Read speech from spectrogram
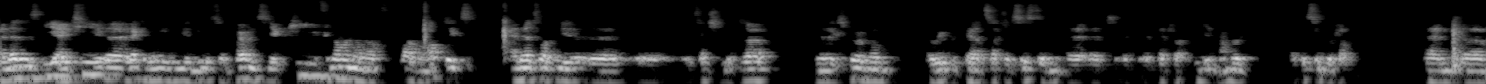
and that is EIT, uh, electromagnetically induced transparency, a key phenomenon of quantum optics, and that's what we uh, essentially observed in an experiment where we prepared such a system at, at Petra 3 in Hamburg at the synchrotron. And um,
